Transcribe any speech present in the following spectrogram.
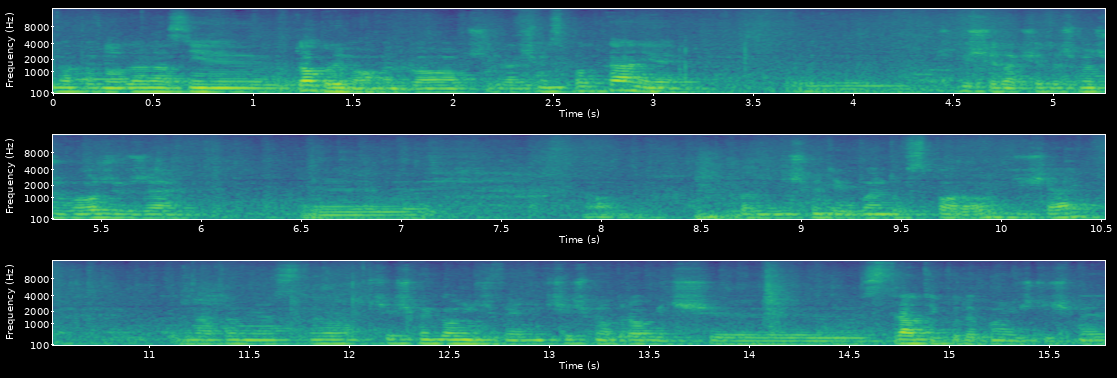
na pewno dla nas nie dobry moment, bo przegraliśmy spotkanie. Yy, Oczywiście tak się też mecz ułożył, że yy, no, popełniliśmy tych błędów sporo dzisiaj. Natomiast no, chcieliśmy gonić wynik, chcieliśmy odrobić yy, straty, które ponieśliśmy.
